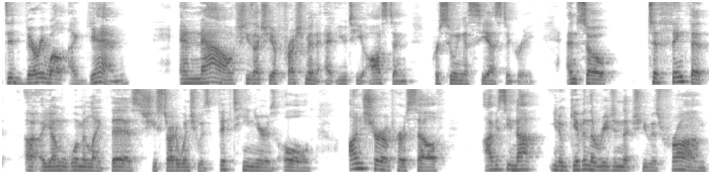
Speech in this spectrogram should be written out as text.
did very well again, and now she's actually a freshman at UT Austin pursuing a CS degree. And so to think that a, a young woman like this, she started when she was 15 years old, unsure of herself, obviously not, you know, given the region that she was from,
